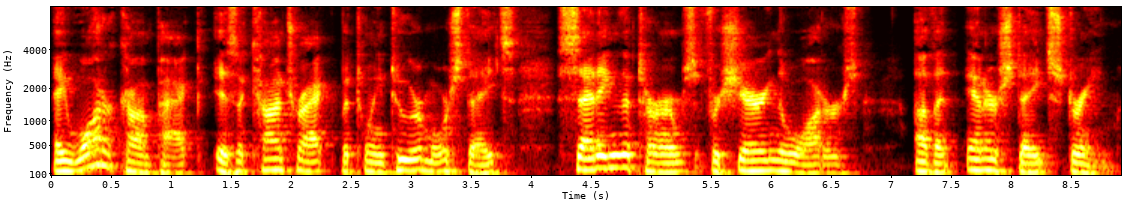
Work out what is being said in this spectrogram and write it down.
A water compact is a contract between two or more states setting the terms for sharing the waters of an interstate stream.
